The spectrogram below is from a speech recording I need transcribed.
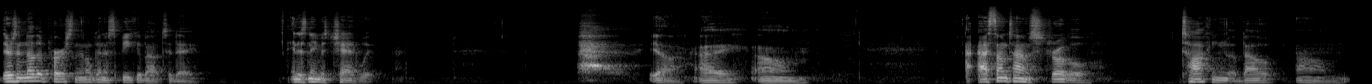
There's another person that I'm going to speak about today, and his name is Chadwick. yeah, I um I sometimes struggle talking about um,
